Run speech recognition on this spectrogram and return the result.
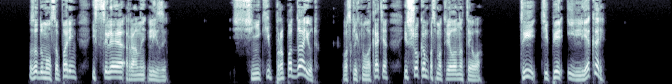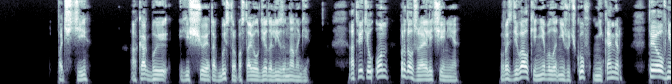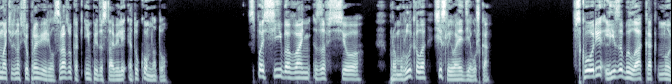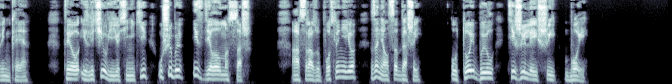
Задумался парень, исцеляя раны Лизы. — Синяки пропадают! — воскликнула Катя и с шоком посмотрела на Тео. — Ты теперь и лекарь? — Почти. А как бы еще я так быстро поставил деда Лизы на ноги? — ответил он, продолжая лечение. В раздевалке не было ни жучков, ни камер. Тео внимательно все проверил, сразу как им предоставили эту комнату. — Спасибо, Вань, за все, — промурлыкала счастливая девушка. Вскоре Лиза была как новенькая. Тео излечил ее синяки, ушибы и сделал массаж. А сразу после нее занялся Дашей. У той был тяжелейший бой.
